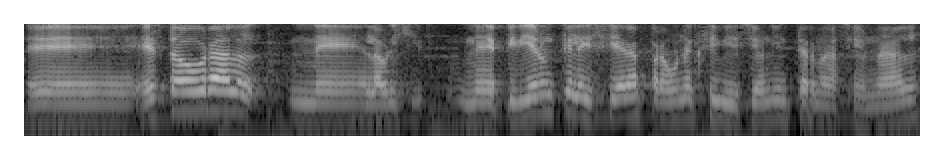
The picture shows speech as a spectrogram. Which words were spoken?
Eh, esta obra me, la me pidieron que la hiciera para una exhibición internacional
